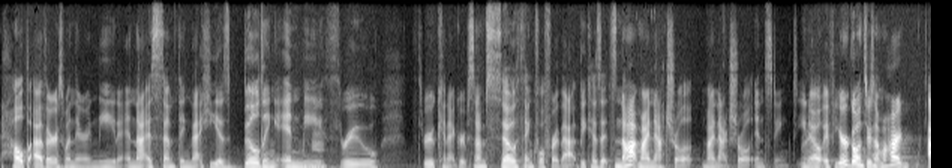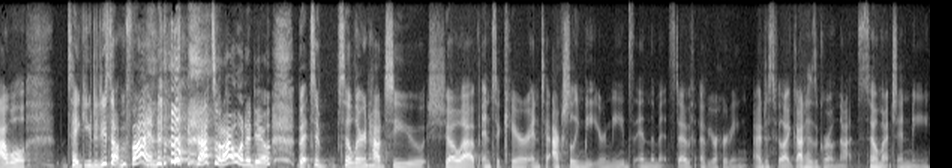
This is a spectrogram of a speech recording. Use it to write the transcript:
help others when they're in need. And that is something that He is building in me Mm-hmm. through through connect groups and i'm so thankful for that because it's not my natural my natural instinct. You know if you're going through something hard i will take you to do something fun. That's what i want to do. But to to learn how to show up and to care and to actually meet your needs in the midst of of your hurting i just feel like god has grown that so much in me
